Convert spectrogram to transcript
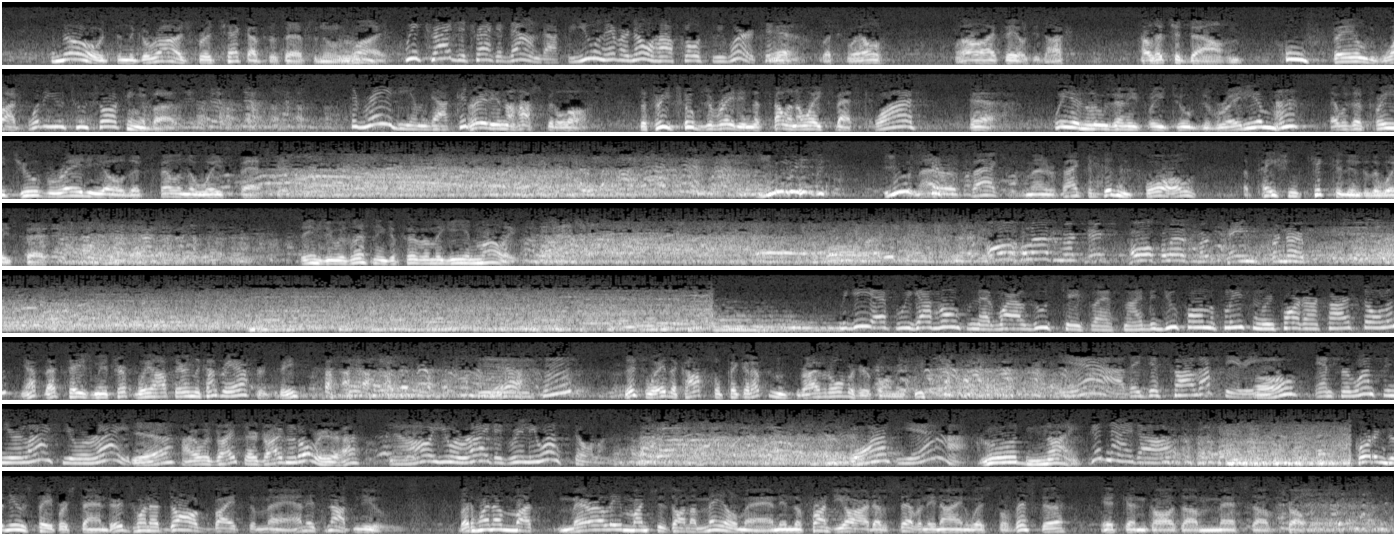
No, it's in the garage for a checkup this afternoon. Hmm. Why? We tried to track it down, Doctor. You'll never know how close we were, too. Yeah, but, well, well, I failed you, Doc. I let you down. Who failed what? What are you two talking about? The radium, Doctor. Radium the hospital lost. The three tubes of radium that fell in a wastebasket. What? Yeah. We didn't lose any three tubes of radium. Huh? That was a three tube radio that fell in the wastebasket. You you matter of fact, as a matter of fact, it didn't fall. A patient kicked it into the wastebasket. Seems he was listening to Fibber McGee and Molly. Call for Latimert next. Call for Latimert. Change for nerve. After we got home from that wild goose chase last night, did you phone the police and report our car stolen? Yep, that saves me a trip way out there in the country after it, see? yeah. Hmm? This way, the cops will pick it up and drive it over here for me, see? Yeah, they just called up, dearie. Oh? And for once in your life, you were right. Yeah, I was right. They're driving it over here, huh? No, you were right. It really was stolen. What? Yeah. Good night. Good night, all. According to newspaper standards, when a dog bites a man, it's not news. But when a mutt merrily munches on a mailman in the front yard of 79 Wistful Vista, it can cause a mess of trouble.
